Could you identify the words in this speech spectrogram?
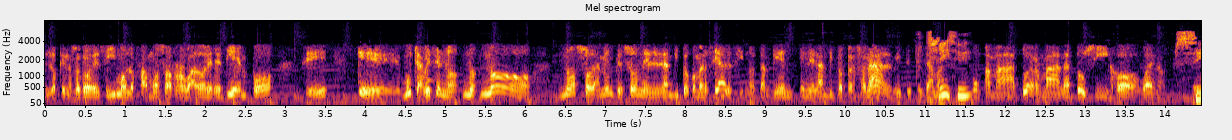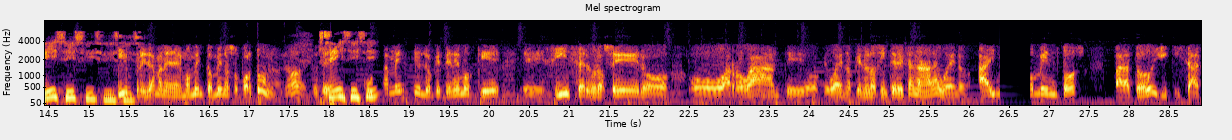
lo que nosotros decimos, los famosos robadores de tiempo, ¿sí? Que muchas veces no, no, no, no solamente son en el ámbito comercial, sino también en el ámbito personal, ¿viste? Te llaman Sí, sí. tu mamá, tu hermana, tus hijos, bueno, Sí, sí, sí, sí. siempre sí. llaman en el momento menos oportuno, ¿no? Entonces, justamente lo que tenemos que, eh, sin ser grosero o arrogante o que, bueno, que no nos interesa nada, bueno, hay momentos para todo y quizás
